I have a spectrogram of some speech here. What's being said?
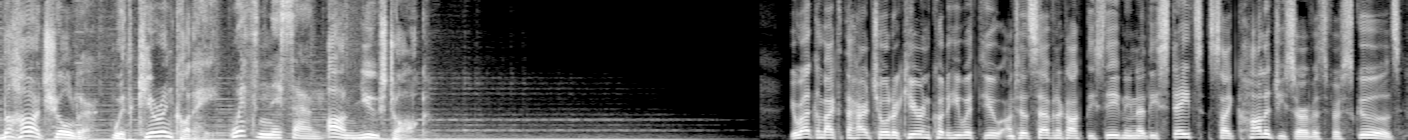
The Hard Shoulder with Kieran Cuddihy with Nissan. on Newstalk. You're welcome back to the Hard Shoulder. Kieran Cuddihy with you until 7 o'clock this evening. Now, the state's psychology service for schools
